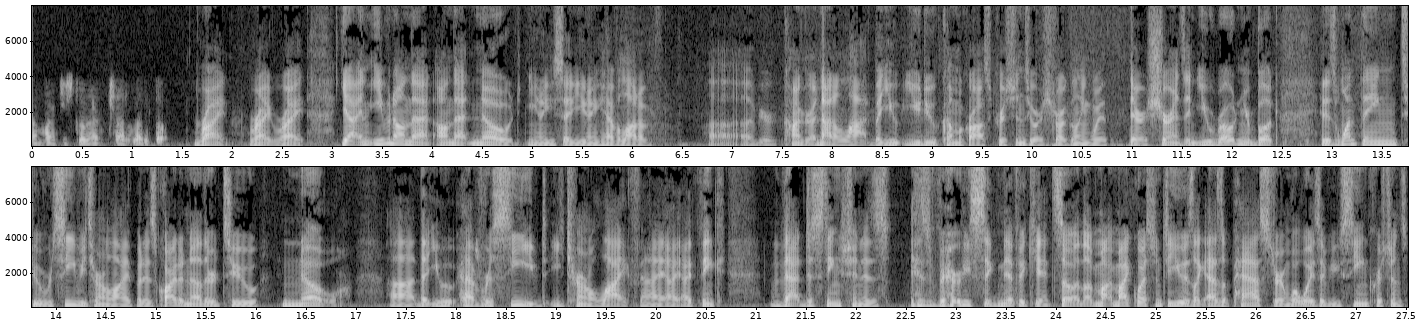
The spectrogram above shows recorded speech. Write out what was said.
I might just go ahead and try to write a book. Right, right, right. Yeah, and even on that on that note, you know, you said you know you have a lot of uh, of your congreg not a lot, but you you do come across Christians who are struggling with their assurance. And you wrote in your book, it is one thing to receive eternal life, but it is quite another to know uh, that you have received eternal life. And I, I, I think that distinction is is very significant. So uh, my, my question to you is like, as a pastor, in what ways have you seen Christians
